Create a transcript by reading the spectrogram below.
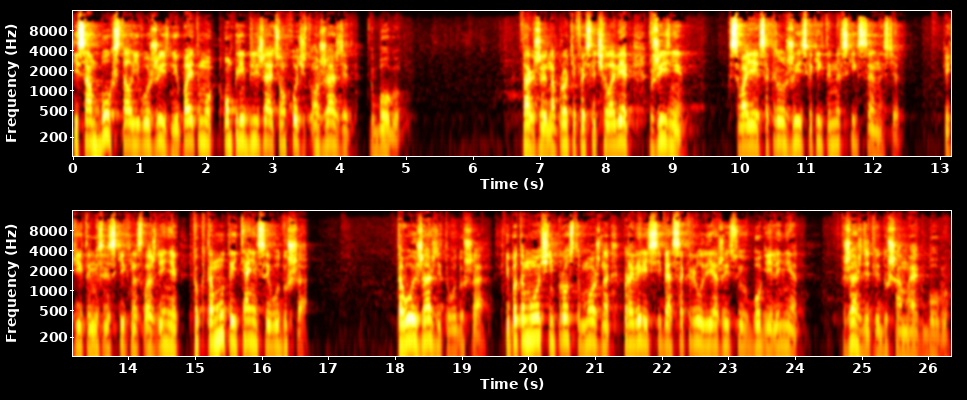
И сам Бог стал его жизнью, и поэтому он приближается, он хочет, он жаждет к Богу. Также, напротив, если человек в жизни своей сокрыл жизнь в каких-то мирских ценностях, каких-то мирских наслаждениях, то к тому-то и тянется его душа. Того и жаждет его душа. И потому очень просто можно проверить себя, сокрыл ли я жизнь свою в Боге или нет. Жаждет ли душа моя к Богу?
